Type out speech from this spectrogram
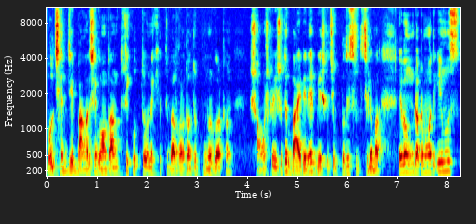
বলছেন যে, বাংলাদেশের গণতান্ত্রিক উত্তরণের ক্ষেত্রে বা গণতন্ত্র পুনর্গঠন সংস্কার ইস্যুতে বাইডেনের বেশ কিছু প্রতিশ্রুতি ছিল। এবং ডক্টর মোহাম্মদ ইউনুস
